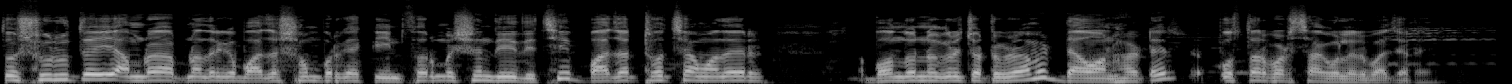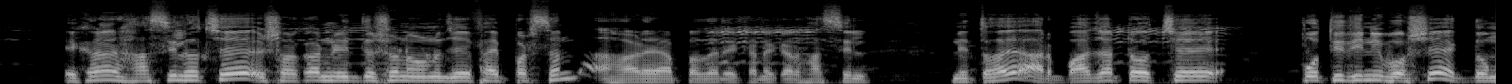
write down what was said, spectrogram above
তো শুরুতেই আমরা আপনাদেরকে বাজার সম্পর্কে একটা ইনফরমেশন দিয়ে দিচ্ছি। বাজারটা হচ্ছে আমাদের বন্দরনগরী, চট্টগ্রামের দেওয়ানহাটের পোস্তারপাড় ছাগলের বাজারে। এখানের হাসিল হচ্ছে সরকার নির্দেশনা অনুযায়ী ফাইভ পার্সেন্ট হারে আপনাদের এখানকার হাসিল নিতে হয়। আর বাজারটা হচ্ছে প্রতিদিনই বসে একদম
